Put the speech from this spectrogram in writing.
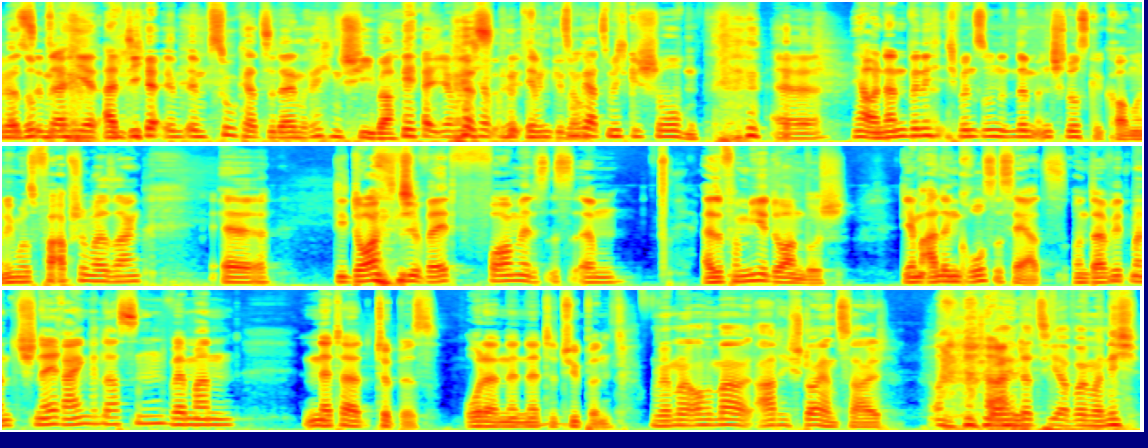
hast im- subtrahiert an dir. Im, Im Zug hast du deinen Rechenschieber. Ja, ich hab, ich hab, Im mitgenommen. Zug hat es mich geschoben. äh, ja, und dann bin ich, ich bin zu einem Entschluss gekommen. Und ich muss vorab schon mal sagen, äh, die Dornische Weltformel, das ist, ähm, also Familie Dornbusch, die haben alle ein großes Herz. Und da wird man schnell reingelassen, wenn man ein netter Typ ist. Oder eine nette Typin. Und wenn man auch immer artig Steuern zahlt. Steuerhinterzieher wollen wir nicht.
